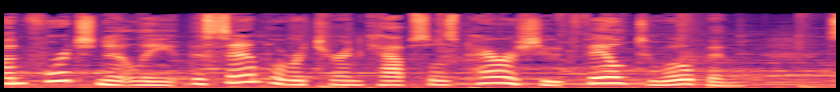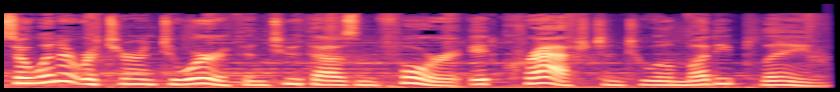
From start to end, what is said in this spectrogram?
Unfortunately, the sample return capsule's parachute failed to open, so when it returned to Earth in 2004, it crashed into a muddy plain.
